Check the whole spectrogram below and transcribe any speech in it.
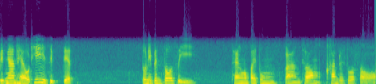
ปิดงานแถวที่สิบเจ็ด ตรงนี้เป็นโซ่สี่ แทงลงไปตรงกลางช่องขั้นด้วยโซ่สอง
